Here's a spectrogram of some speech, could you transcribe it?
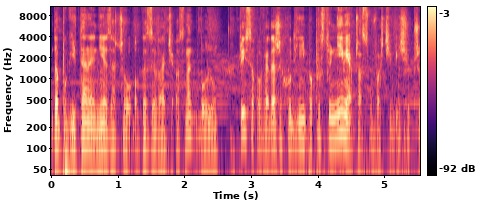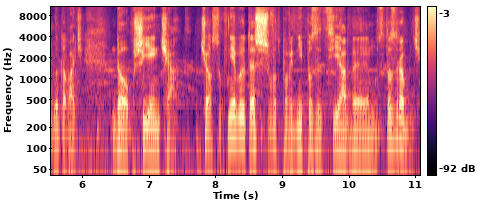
dopóki ten nie zaczął okazywać oznak bólu. Prince opowiada, że Houdini po prostu nie miał czasu właściwie się przygotować do przyjęcia ciosów. Nie był też w odpowiedniej pozycji, aby móc to zrobić.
